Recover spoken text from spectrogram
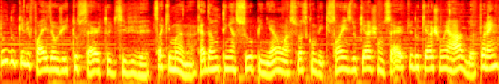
tudo que ele faz é o jeito certo de se viver. Só que, mano, cada um tem a sua opinião, as suas convicções do que acham certo e do que acham errado. Porém,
